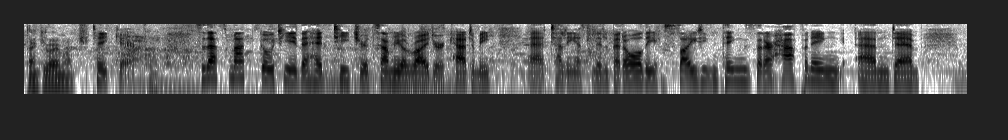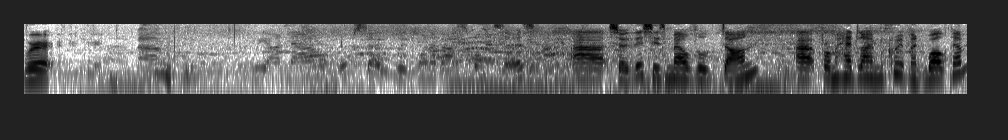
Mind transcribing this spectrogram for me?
Thank you very much. Take care. So that's Matt Gauthier, the head teacher at Samuel Ryder Academy, uh, telling us a little bit all the exciting things that are happening. And um, we're. We are now also with one of our sponsors. Uh, so this is Melville Dunn uh, from Headline Recruitment. Welcome.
